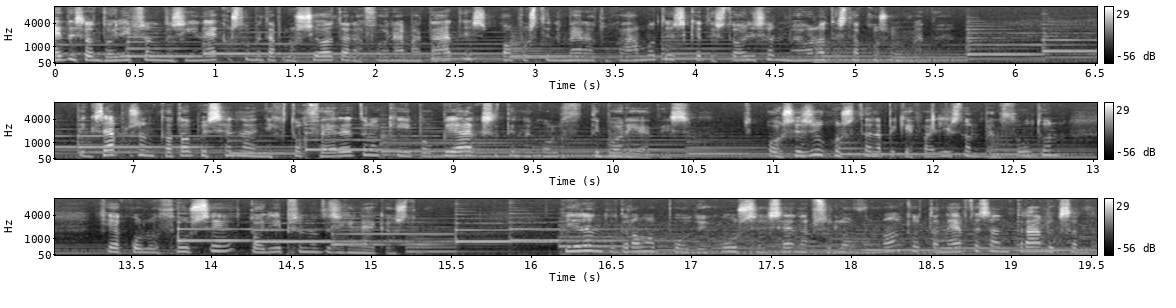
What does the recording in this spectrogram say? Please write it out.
Έντεσαν το λείψανο τη γυναίκα του με τα πλουσιότερα φορέματά της, όπως την ημέρα του γάμου της, και τη στόλισαν με όλα τη τα κοσμήματα. Την ξάπλωσαν κατόπιν σε ένα ανοιχτό φέρετρο και η πομπή άρχισε την, την πορεία της. Ο σύζυγος ήταν επικεφαλής των πενθούτων και ακολουθούσε το λείψανο της γυναίκας του. Πήραν τον δρόμο που οδηγούσε σε ένα ψηλό βουνό και όταν έφτασαν, τράβηξαν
